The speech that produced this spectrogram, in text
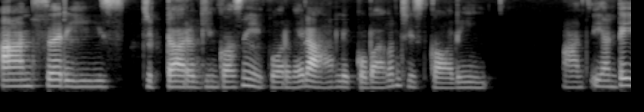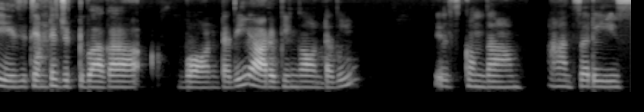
ఆన్సర్ ఈస్ జుట్టు ఆరోగ్యం కోసం ఈ కూరగాయల ఆహారంలో ఎక్కువ భాగం చేసుకోవాలి. అంటే ఏది తింటే జుట్టు బాగా బాగుంటుంది ఆరోగ్యంగా ఉంటుంది. తెలుసుకుందాం. ఆన్సర్ ఈస్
